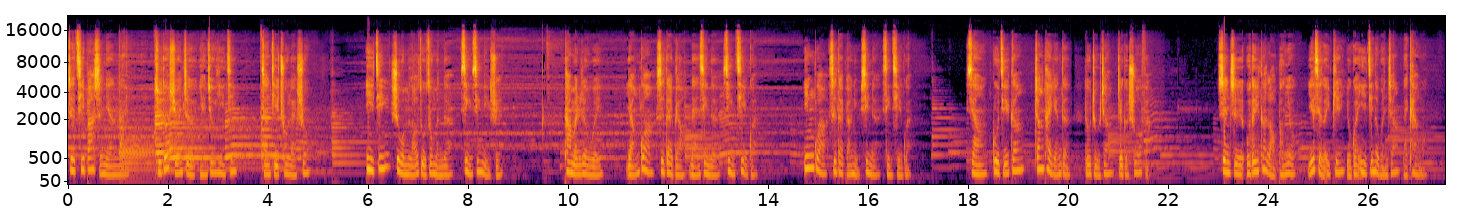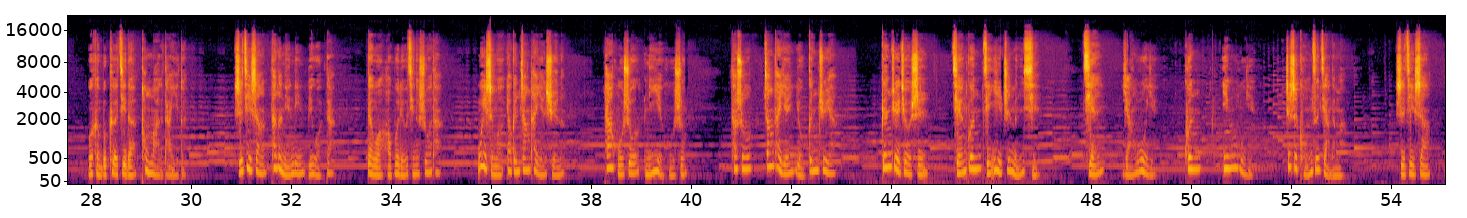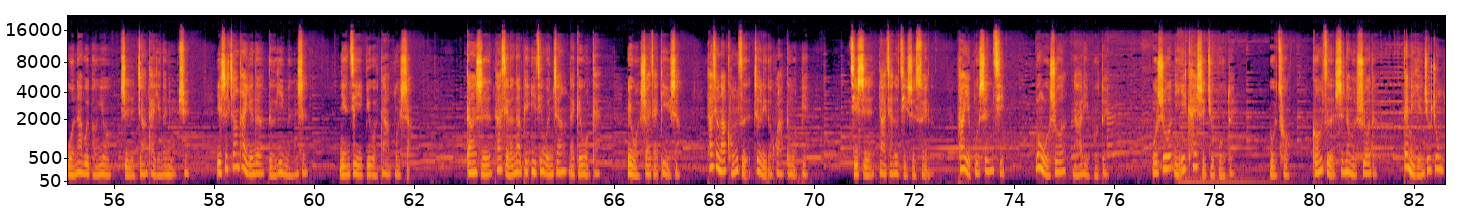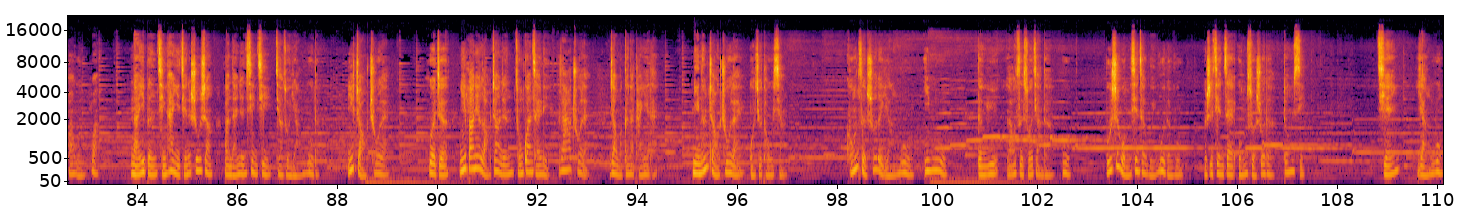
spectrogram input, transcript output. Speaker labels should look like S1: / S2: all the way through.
S1: 这七八十年来，许多学者研究《易经》，常提出来说，《易经》是我们老祖宗们的性心理学。他们认为，阳卦是代表男性的性器官，阴卦是代表女性的性器官。像顾颉刚、章太炎等都主张这个说法。甚至我的一个老朋友也写了一篇有关《易经》的文章来看我，我很不客气地痛骂了他一顿。实际上他的年龄比我大，但我毫不留情地说他为什么要跟章太炎学呢？他胡说，你也胡说。他说章太炎有根据呀，根据就是乾坤即易之门邪，乾阳物也，坤阴物也。这是孔子讲的吗？实际上，我那位朋友是章太炎的女婿，也是章太炎的得意门生，年纪比我大不少。当时他写了那篇易经文章来给我看，被我摔在地上，他就拿孔子这里的话跟我辩。其实大家都几十岁了，他也不生气，问我说哪里不对。我说你一开始就不对，不错，孔子是那么说的。但你研究中华文化，哪一本秦汉以前的书上把男人性器叫做阳物的？你找出来，或者你把你老丈人从棺材里拉出来，让我跟他谈一谈。你能找出来，我就投降。孔子说的阳物、阴物，等于老子所讲的物，不是我们现在唯物的物，而是现在我们所说的东西。乾阳物，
